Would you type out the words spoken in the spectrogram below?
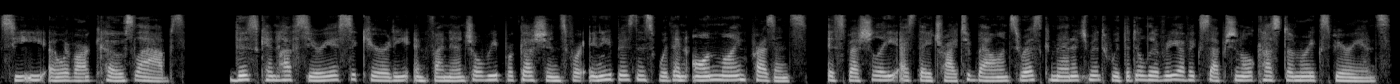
CEO of Arkose Labs. This can have serious security and financial repercussions for any business with an online presence, especially as they try to balance risk management with the delivery of exceptional customer experience.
